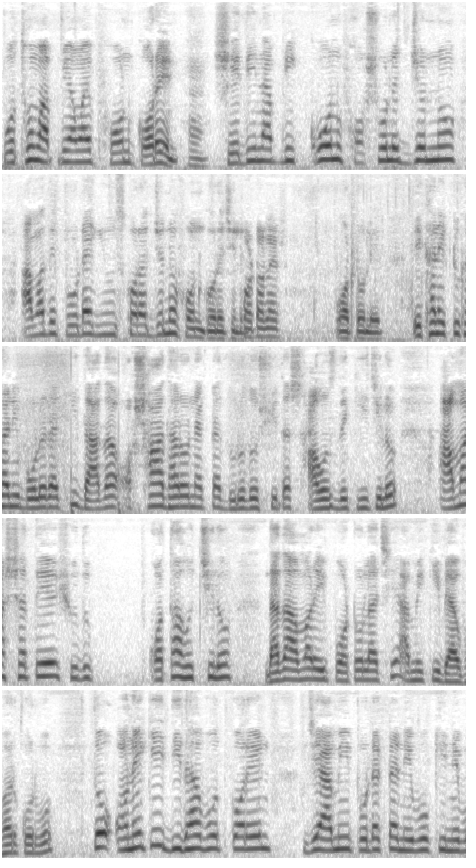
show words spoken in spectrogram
প্রথম আপনি আমায় ফোন করেন হ্যাঁ। সেদিন আপনি কোন ফসলের জন্য আমাদের প্রোডাক্ট ইউজ করার জন্য ফোন করেছিলেন? পটলের। পটলের। এখানে একটুখানি বলে রাখি, দাদা অসাধারণ একটা দূরদর্শিতা, সাহস দেখিয়েছিল। আমার সাথে শুধু কথা হচ্ছিল, দাদা, আমার এই পটল আছে, আমি কি ব্যবহার করব? তো অনেকেই দ্বিধাবোধ করেন যে আমি প্রোডাক্টটা নেব কি নেব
